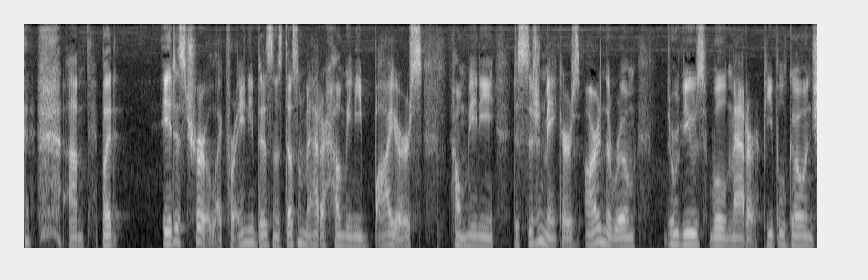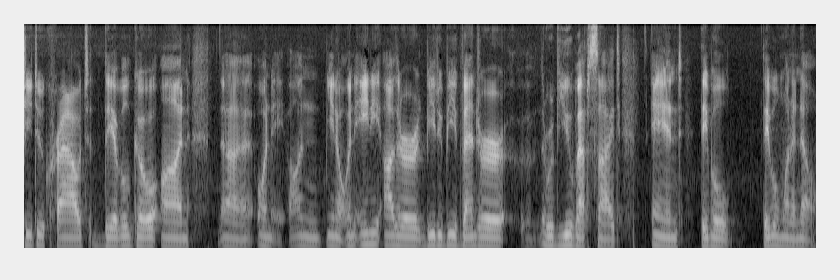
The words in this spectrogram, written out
um, but it is true. Like for any business, doesn't matter how many buyers, how many decision makers are in the room reviews will matter. People go on G2 Crowd. They will go on uh, on on you know on any other B2B vendor review website, and they will they will want to know.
